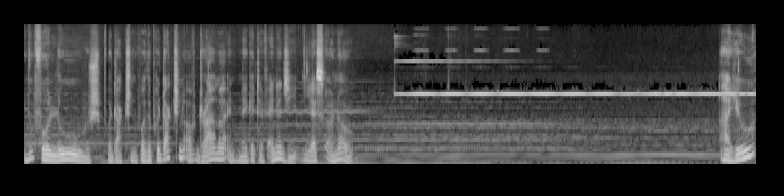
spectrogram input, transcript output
you know, for loosh production, for the production of drama and negative energy, yes or no? Are you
